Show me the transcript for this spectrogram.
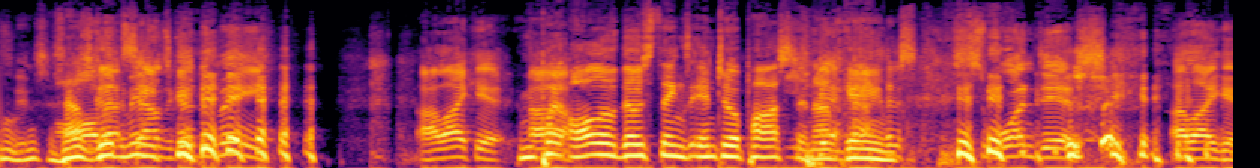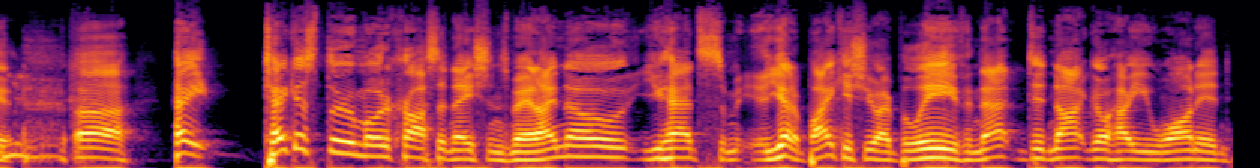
Oh, this sounds good that to me. Sounds good to me. I like it. You put Uh, all of those things into a pasta and I'm game. Just one dish. I like it. Uh, hey, take us through motocross of nations, man. I know you had some, you had a bike issue, I believe, and that did not go how you wanted.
